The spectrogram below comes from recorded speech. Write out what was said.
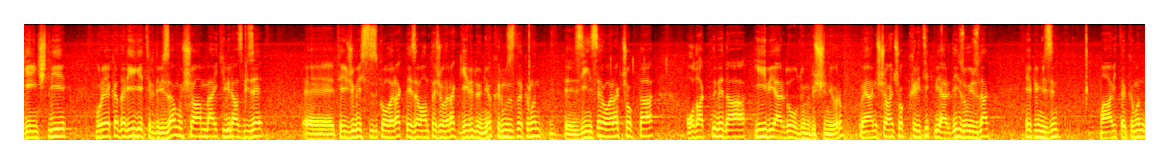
gençliği buraya kadar iyi getirdi bizi ama şu an belki biraz bize e, tecrübesizlik olarak, dezavantaj olarak geri dönüyor. Kırmızı takımın e, zihinsel olarak çok daha odaklı ve daha iyi bir yerde olduğunu düşünüyorum. Ve yani şu an çok kritik bir yerdeyiz. O yüzden hepimizin mavi takımın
